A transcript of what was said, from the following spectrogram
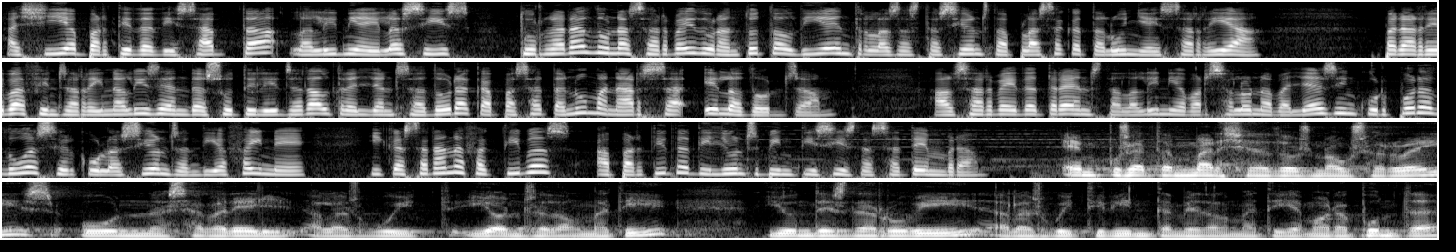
Així, a partir de dissabte, la línia i la 6 tornarà a donar servei durant tot el dia entre les estacions de Plaça Catalunya i Sarrià. Per arribar fins a Reina Elisenda s'utilitzarà el tren llançadora que ha passat a anomenar-se L12. El servei de trens de la línia Barcelona-Vallès incorpora dues circulacions en dia feiner i que seran efectives a partir de dilluns 26 de setembre. Hem posat en marxa dos nous serveis, un a Sabadell a les 8 i 11 del matí i un des de Rubí a les 8 i 20 també del matí, amb hora punta,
